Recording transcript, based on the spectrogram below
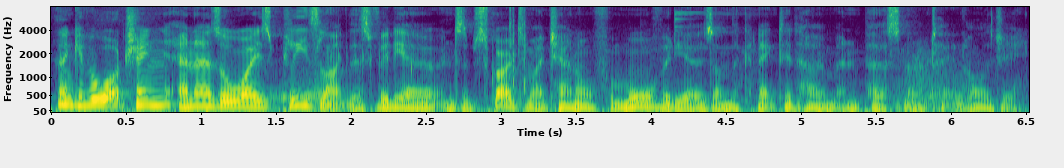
Thank you for watching, and as always, please like this video and subscribe to my channel for more videos on the connected home and personal technology.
